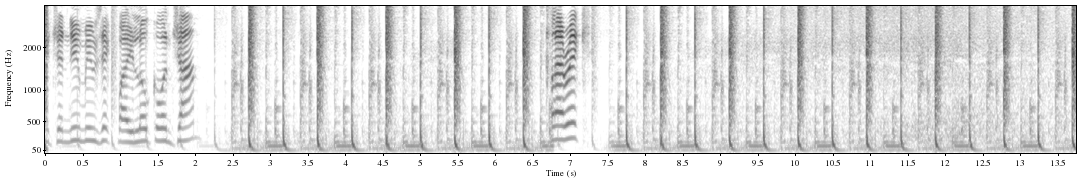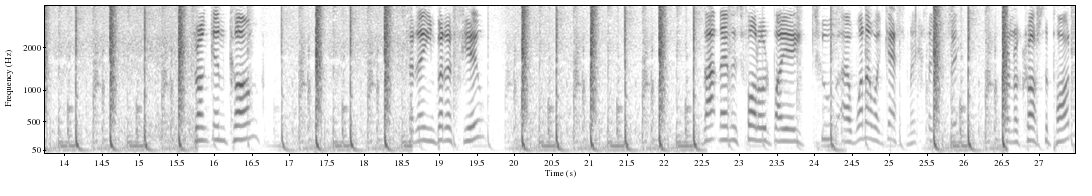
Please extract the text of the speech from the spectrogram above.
Featuring new music by Loco and Jam. Cleric. Drunken Kong. To name but a few. That then is followed by a two, uh, one-hour guest mix, from across the pond.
